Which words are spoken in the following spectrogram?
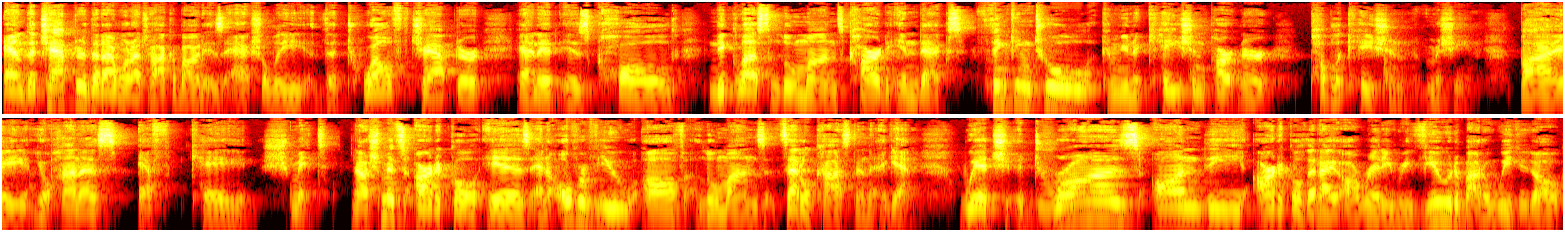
And the chapter that I want to talk about is actually the 12th chapter, and it is called Niklas Luhmann's Card Index Thinking Tool, Communication Partner, Publication Machine by Johannes F. K. Schmidt. Now, Schmidt's article is an overview of Luhmann's Zettelkasten again, which draws on the article that I already reviewed about a week ago,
